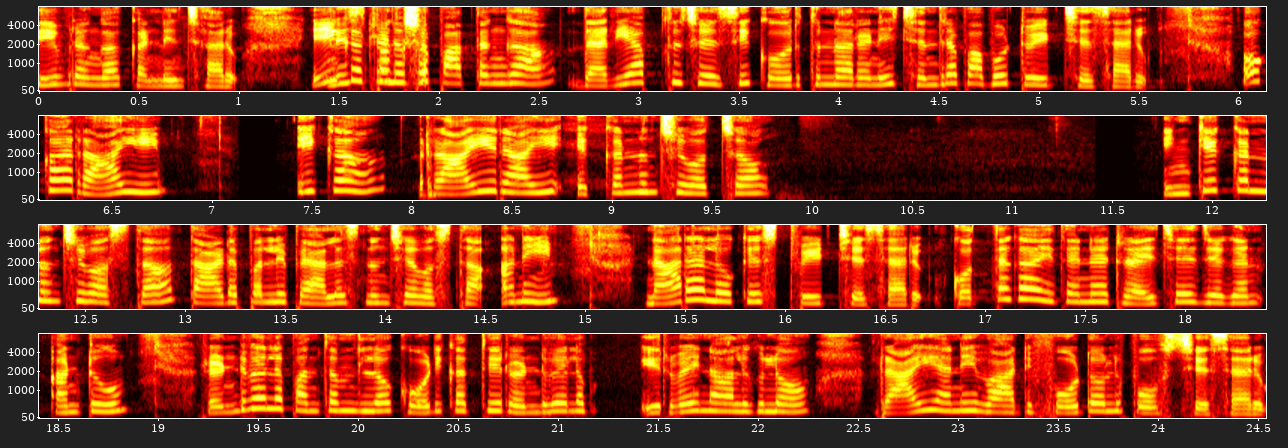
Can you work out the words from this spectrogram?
తీవ్రంగా ఖండించారు. ఈ నిష్పక్షపాతంగా దర్యాప్తు చేసి కోరుతున్నారని చంద్రబాబు ట్వీట్ చేశారు. ఒక రాయి ఇక రాయి రాయి ఎక్కడి నుంచి వచ్చావు? ఇంకెక్కడి నుంచి వస్తా? తాడపల్లి ప్యాలెస్ నుంచే వస్తా అని నారా లోకేష్ ట్వీట్ చేశారు. కొత్తగా ఏదైనా ట్రై చేయి జగన్ అంటూ రెండు వేల పంతొమ్మిదిలో కోడికత్తి రెండు వేల ఇరవై నాలుగులో రాయి అని వాటి ఫోటోలు పోస్ట్ చేశారు.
